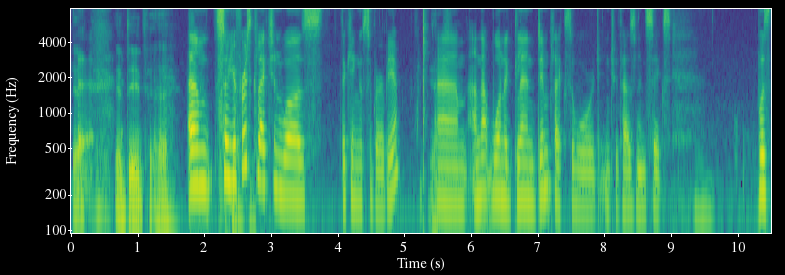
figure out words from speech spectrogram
yeah, indeed. Uh, Um, so your first collection was The King of Suburbia, yes. um, and that won a Glen Dimplex Award in 2006. Was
